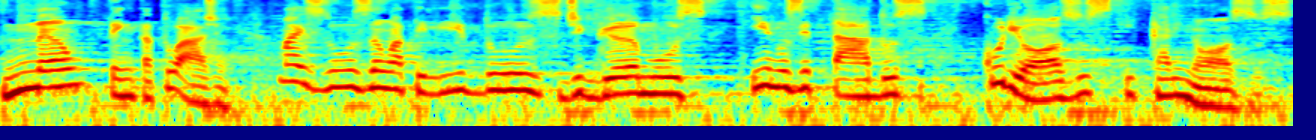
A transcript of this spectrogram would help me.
não têm tatuagem, mas usam apelidos, digamos, inusitados, curiosos e carinhosos.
